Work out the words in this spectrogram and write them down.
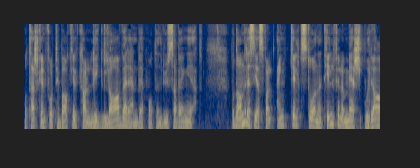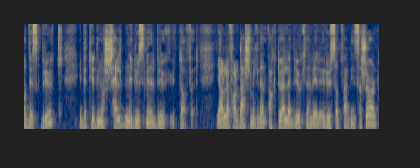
og terskelen for tilbakekall ligger lavere enn ved på en måte en rusavhengighet. På den andre sida faller enkeltstående tilfeller og mer sporadisk bruk, i betydning av sjelden rusmiddelbruk utafor. I alle fall dersom ikke den aktuelle bruken eller rusatferden i seg sjøl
